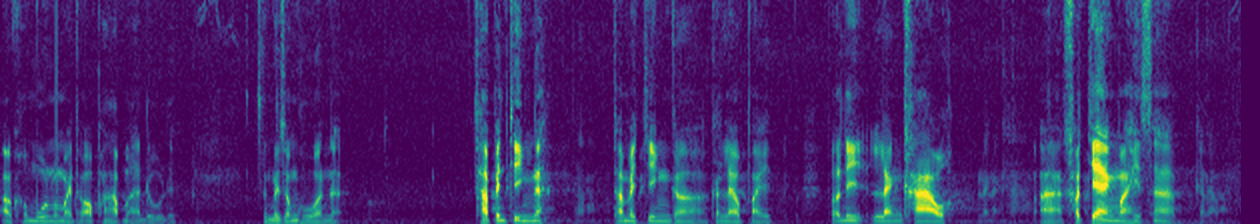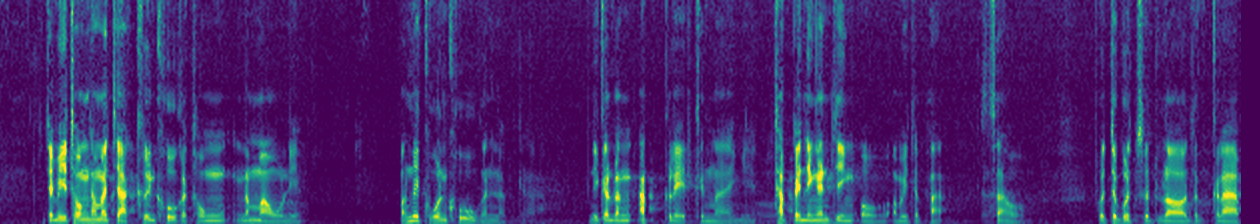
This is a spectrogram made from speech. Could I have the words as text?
เอาข้อมูลมาใหม่ต้องเอาภาพมาดูด้วยซึ่งไม่สมควรนะถ้าเป็นจริงนะ ถ้าไม่จริงก็ก็แล้วไป เพราะนี่แหล่งข่าวแหล่งข่าวอ่าเขาแจ้งมาให้ทราบครับจะมีธงธรรมจักรขึ้นคู่กับธงน้ำเมาเนี่ย มันไม่ควรคู่กันหรอกครับนี่กำลังอัปเกรดขึ้นมาอย่างเงี้ยถ้าเป็นอย่างนั้นจริงโอ้อมิตภะเศร้า พุทธบุตรสุดรอต้องกราบ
